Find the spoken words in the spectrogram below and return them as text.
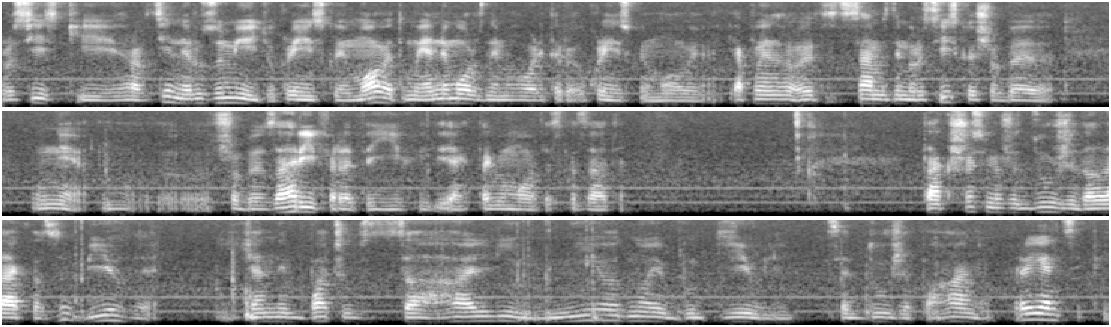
російські гравці не розуміють української мови, тому я не можу з ними говорити українською мовою. Я повинен говорити саме з ними російською, щоб вони, ну, щоб загріферити їх, як так би мовити сказати. Так, щось ми вже дуже далеко забігли. Я не бачу взагалі ні одної будівлі. Це дуже погано. В принципі,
